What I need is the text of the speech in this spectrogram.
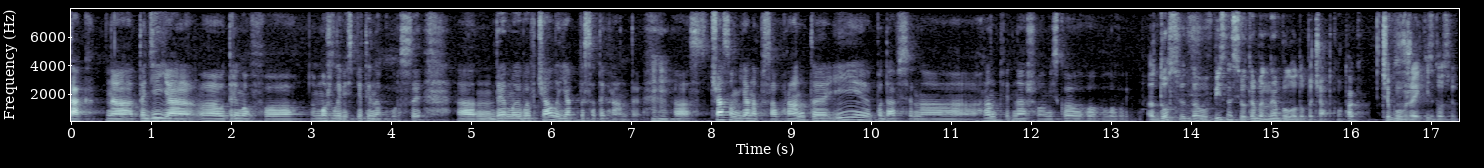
Так, тоді я е, отримав е, можливість піти на курси, е, де ми вивчали, як писати гранти. Угу. З часом я написав грант і подався на грант від нашого міського голови. Досвіду в бізнесі у тебе не було до початку, так? Чи був вже якийсь досвід?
